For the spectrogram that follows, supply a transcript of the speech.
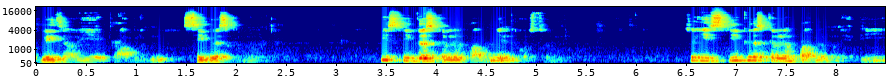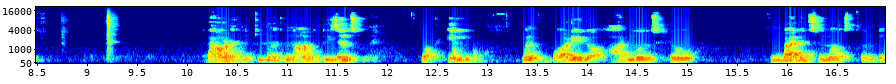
రిలీజ్ అయ్యే ప్రాబ్లమ్ని శీఘ్రస్ఖలనం అంటారు. ఈ శీఘ్రస్ఖలనం ప్రాబ్లం ఎందుకు వస్తుంది? సో ఈ శీఘ్రస్ఖలనం ప్రాబ్లం అనేది రావడానికి మనకు నాలుగు రీజన్స్ ఉన్నాయి. ఒకటి మనకు బాడీలో హార్మోన్స్లో ఇంబ్యాలెన్స్ ఉన్న వస్తుంది.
